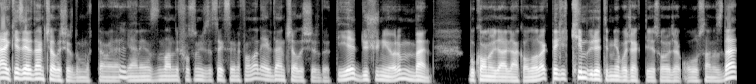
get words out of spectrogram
Herkes evden çalışırdı muhtemelen. Hı. Yani en azından nüfusun %80'i falan evden çalışırdı diye düşünüyorum ben bu konuyla alakalı olarak. Peki kim üretim yapacak diye soracak olursanız da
